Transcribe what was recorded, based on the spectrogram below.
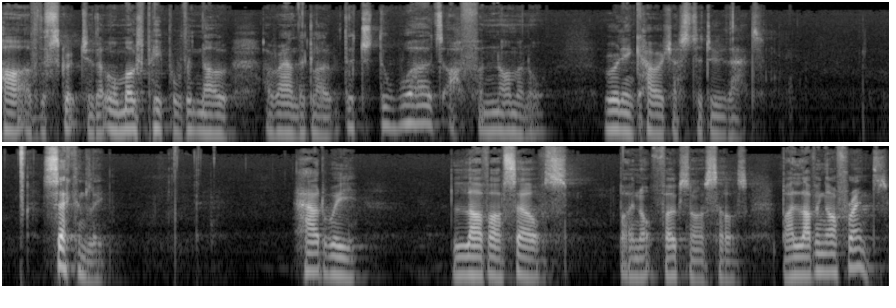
part of the scripture that almost people that know around the globe the, the words are phenomenal really encourage us to do that. Secondly, how do we love ourselves by not focusing on ourselves? By loving our friends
